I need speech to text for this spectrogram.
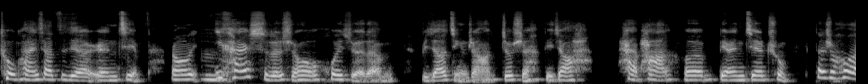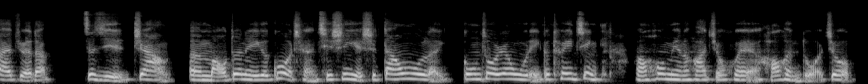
拓宽一下自己的人际。然后一开始的时候会觉得比较紧张，就是比较害怕和别人接触。但是后来觉得自己这样，嗯，矛盾的一个过程，其实也是耽误了工作任务的一个推进。然后后面的话就会好很多，就。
